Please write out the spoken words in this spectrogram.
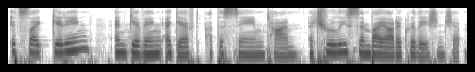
It's like getting and giving a gift at the same time, a truly symbiotic relationship.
